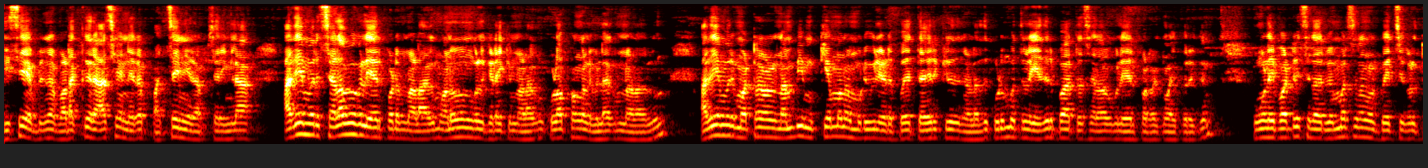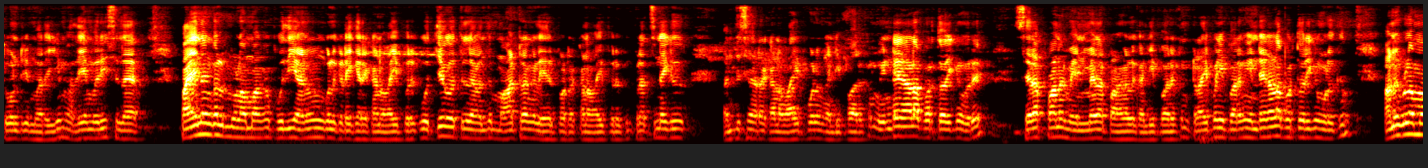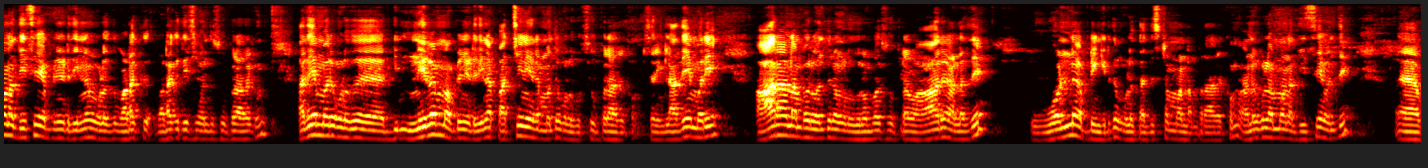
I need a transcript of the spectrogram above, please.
திசை அப்படின்னா வடக்கு ராசியா நிறம் பச்சை நிறம் சரிங்களா? அதே மாதிரி செலவுகள் ஏற்படும் நாளாகவும் அனுபவங்கள் கிடைக்கும் நாளாகவும் குழப்பங்கள் விலகும் நாளாகவும் அதே மாதிரி மற்றவர்கள் நம்பி முக்கியமான முடிவுகள் எடுப்பதை தவிர்க்கிறது நல்லது. குடும்பத்தில் எதிர்பார்த்த செலவுகள் ஏற்படுறதுக்கு வாய்ப்பு இருக்குது உங்களை பற்றி சில விமர்சனங்கள் பேச்சுகள் தோன்றி மறையும். அதே மாதிரி சில பயணங்கள் மூலமாக புதிய அனுபவங்கள் கிடைக்கிறதுக்கான வாய்ப்பு இருக்குது உத்தியோகத்தில் வந்து மாற்றங்கள் ஏற்படுறதுக்கான வாய்ப்பு இருக்கும் பிரச்சனைகள் வந்து சேர்றதுக்கான வாய்ப்புகளும் கண்டிப்பாக இருக்கும். இன்றைய நாளை பொறுத்த வரைக்கும் ஒரு சிறப்பான மேன்மையான பலன்கள் கண்டிப்பாக இருக்கும். ட்ரை பண்ணி பாருங்கள் இன்றைய நாளை பொறுத்த வரைக்கும் உங்களுக்கு அனுகூலமான திசை அப்படின்னு எடுத்திங்கன்னா உங்களுக்கு வடக்கு வடக்கு திசை வந்து சூப்பராக இருக்கும். அதே மாதிரி உங்களுக்கு நிறம் அப்படின்னு எடுத்திங்கன்னா பச்சை நிறம் வந்து உங்களுக்கு சூப்பராக இருக்கும். சரிங்களா? அதே மாதிரி ஆறாம் நம்பர் வந்து உங்களுக்கு ரொம்ப சூப்பராக ஆறு அல்லது ஒன்று அப்படிங்கிறது உங்களுக்கு அதிர்ஷ்டமான நம்பராக இருக்கும். அனுகூலமான திசை வந்து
